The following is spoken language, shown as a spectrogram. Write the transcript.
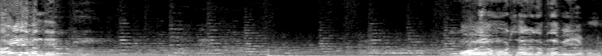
ਆਈ ਨੇ ਬੰਦੇ। ਉਹ ਵੇ ਮੋਟਰਸਾਈਕਲ ਦਾ ਪਤਾ ਵੀ ਆਪਾਂ ਨੂੰ।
